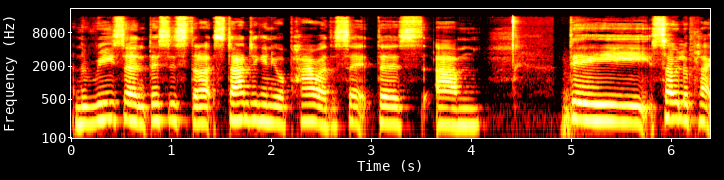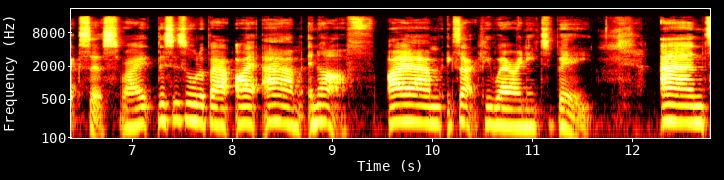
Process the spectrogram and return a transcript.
And the reason this is the, standing in your power the, there's um, the solar plexus right? This is all about i am enough. I am exactly where i need to be. And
